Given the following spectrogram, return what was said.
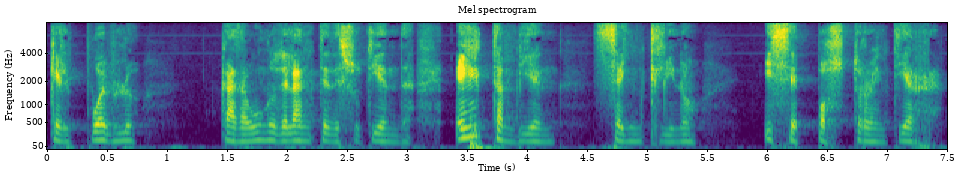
que el pueblo, cada uno delante de su tienda. Él también se inclinó y se postró en tierra.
